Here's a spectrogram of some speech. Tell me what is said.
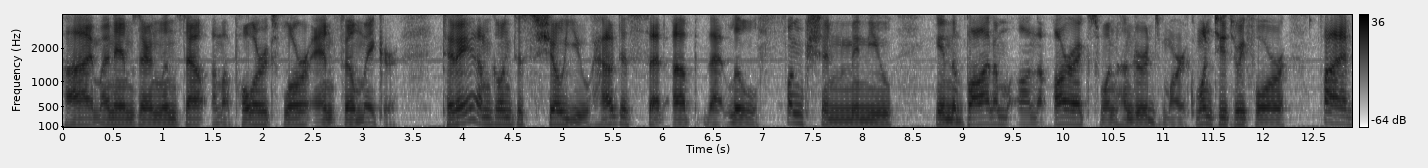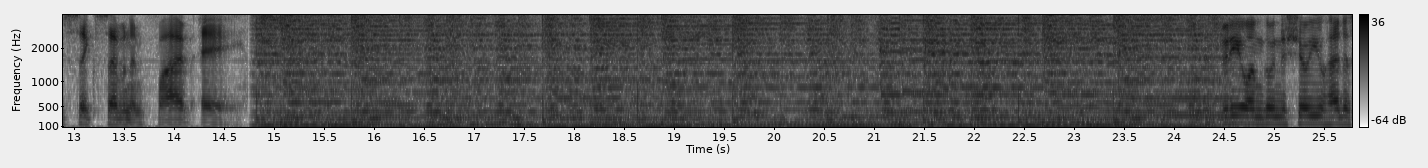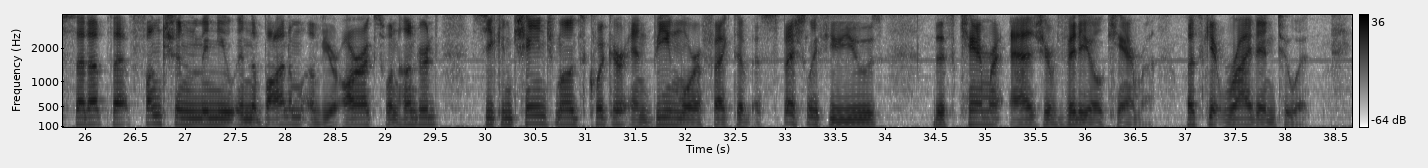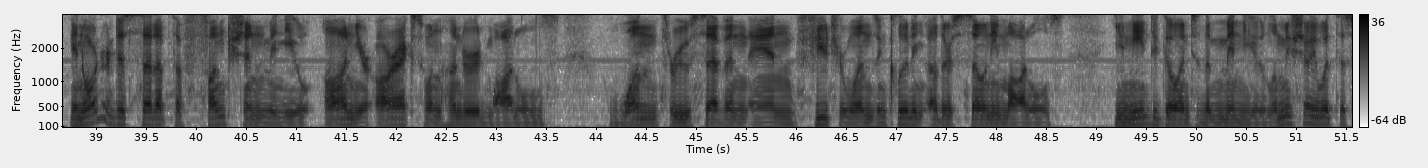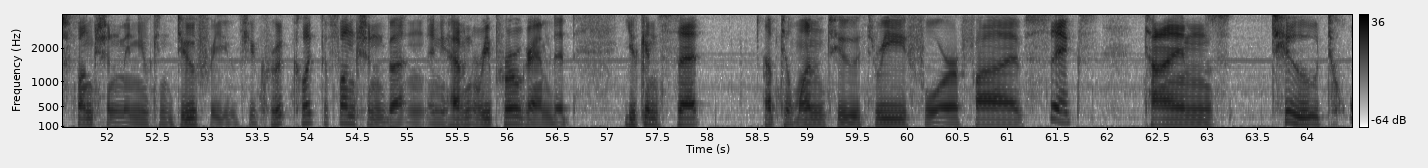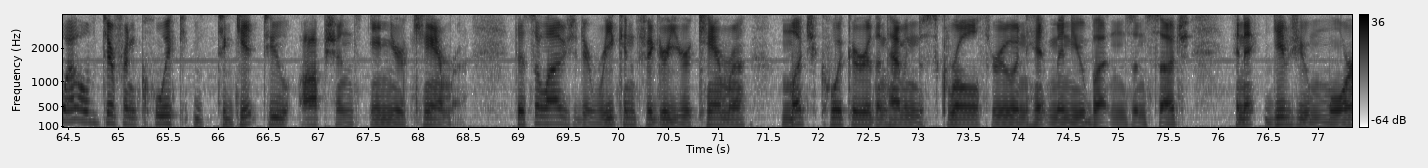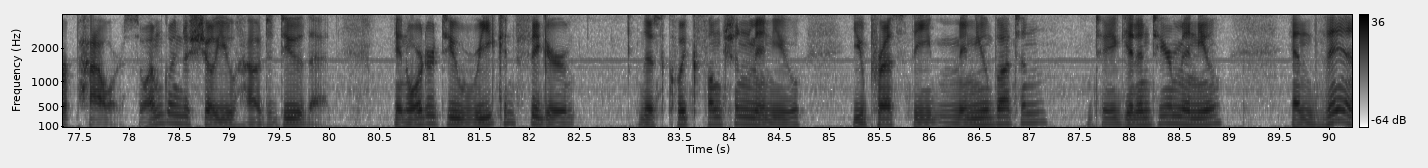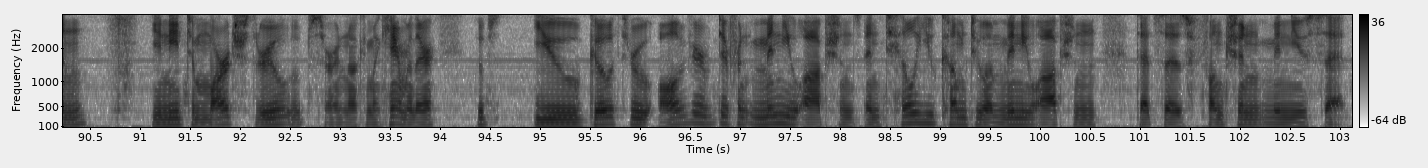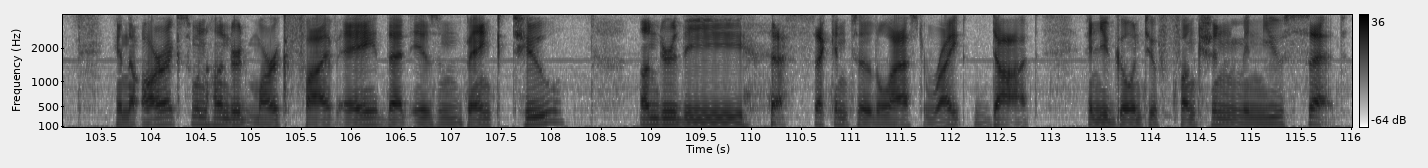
Hi, my name is Aaron Linsdau. I'm a polar explorer and filmmaker. Today I'm going to show you how to set up that little function menu in the bottom on the RX 100s Mark 1, 2, 3, 4, 5, 6, 7, and 5A. Video I'm going to show you how to set up that function menu in the bottom of your RX 100 so you can change modes quicker and be more effective especially if you use this camera as your video camera. Let's get right into it. In order to set up the function menu on your RX 100 models 1 through 7 and future ones including other Sony models you need to go into the menu. Let me show you what this function menu can do for you. If you click the function button and you haven't reprogrammed it, you can set up to one, two, three, four, five, six times two, 12 different quick to get to options in your camera. This allows you to reconfigure your camera much quicker than having to scroll through and hit menu buttons and such and it gives you more power. So I'm going to show you how to do that. In order to reconfigure this quick function menu, you press the menu button until you get into your menu, and then you need to march through, oops, sorry, I'm knocking my camera there, oops, you go through all of your different menu options until you come to a menu option that says function menu set in the RX 100 Mark 5A that is in bank 2 under the second to the last right dot and you go into function menu set.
